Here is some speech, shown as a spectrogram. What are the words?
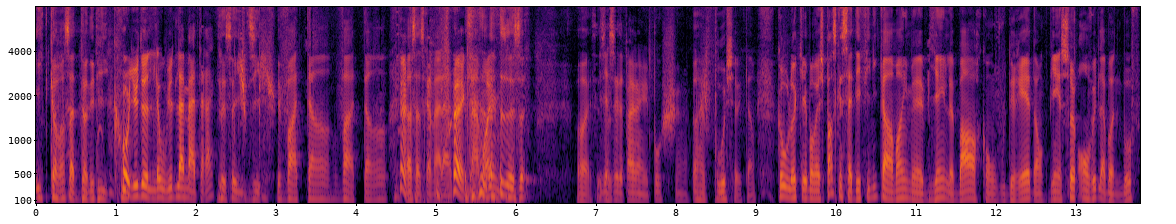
Il commence à te donner des au coups. lieu de, au lieu de la matraque, C'est ça, il dit Va-t'en, va-t'en. Là, ça serait malade. Avec la main. c'est ça. Ouais, c'est il ça. essaie de faire un push. hein. Un push avec la main. Cool, ok. Bon, ben, je pense que ça définit quand même bien le bar qu'on voudrait. Donc, bien sûr, on veut de la bonne bouffe.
